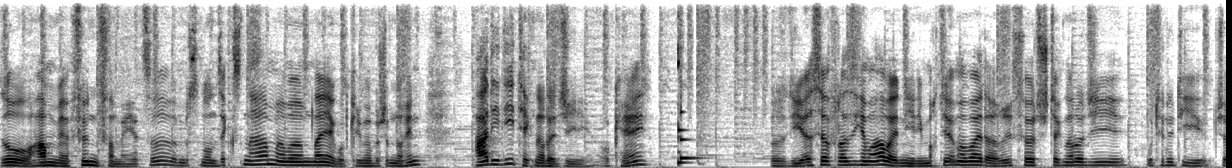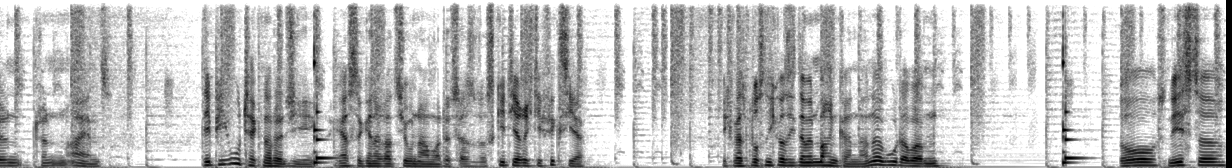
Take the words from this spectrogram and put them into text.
So, haben wir fünf haben wir jetzt. Wir müssen noch einen sechsten haben, aber naja gut, kriegen wir bestimmt noch hin. HDD Technology, okay. Also die ist ja fleißig am Arbeiten hier, die macht ja immer weiter. Research Technology Utility Gen, Gen 1. CPU-Technology. Erste Generation haben wir das. Also das geht ja richtig fix hier. Ich weiß bloß nicht, was ich damit machen kann. Na, na gut, aber... Hm. So, das nächste.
